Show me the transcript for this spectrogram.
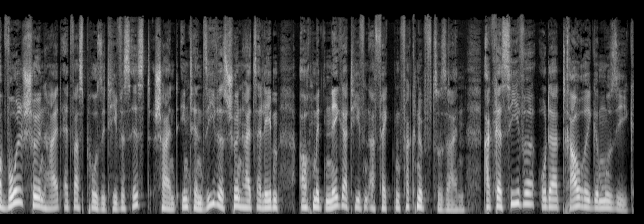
Obwohl Schönheit etwas Positives ist, scheint intensives Schönheitserleben auch mit negativen Affekten verknüpft zu sein. Aggressive oder traurige Musik,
